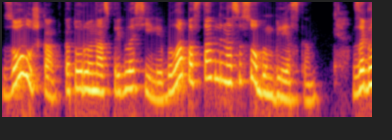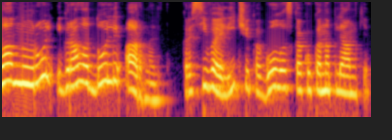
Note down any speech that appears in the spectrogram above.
Золушка, в которую нас пригласили, была поставлена с особым блеском. За главную роль играла Долли Арнольд. Красивая личико, голос, как у коноплянки,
